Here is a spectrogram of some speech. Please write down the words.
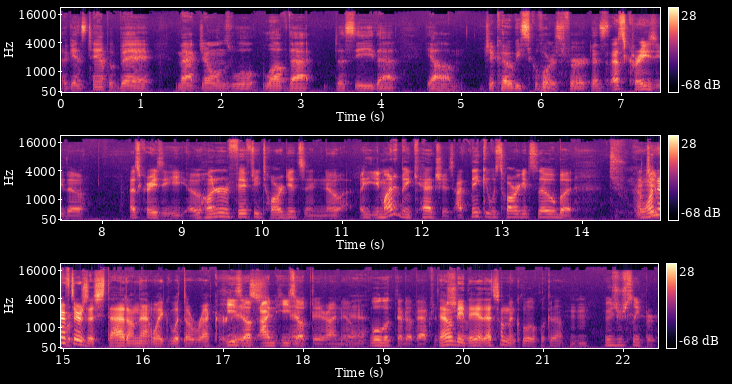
against Tampa Bay. Mac Jones will love that to see that. Yeah, um, Jakobi scores for That's crazy though. That's crazy. He 150 targets and no. It might have been catches. I think it was targets though, but I wonder if there's a stat on that, like what the record he's is. up. I, he's Yeah. up there. I know. Yeah. We'll look that up after. That the would be show. there. That's something cool to look up. hmm Who's your sleeper?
